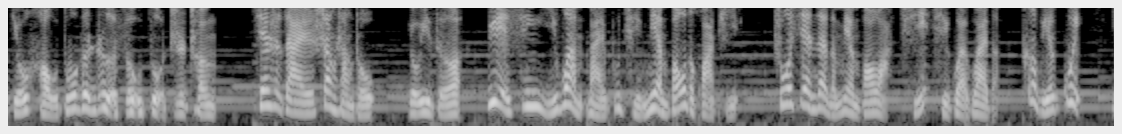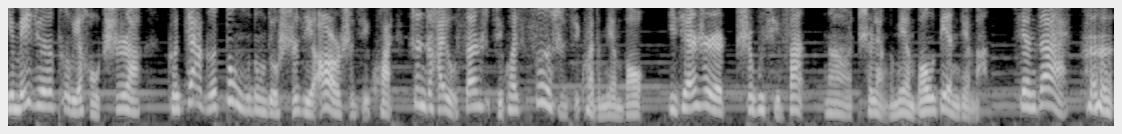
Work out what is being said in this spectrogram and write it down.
有好多个热搜做支撑。先是在上上周有一则月薪一万买不起面包的话题。说现在的面包啊，奇奇怪怪的，特别贵，也没觉得特别好吃啊。可价格动不动就十几、二十几块，甚至还有三十几块、四十几块的面包。以前是吃不起饭，那吃两个面包垫垫吧。现在，呵呵，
